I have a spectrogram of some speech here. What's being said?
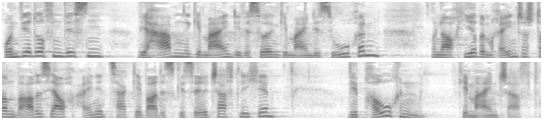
Und wir dürfen wissen, wir haben eine Gemeinde, wir sollen Gemeinde suchen. Und auch hier beim Rangerstern war das ja auch eine Zacke, war das Gesellschaftliche. Wir brauchen Gemeinschaft.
